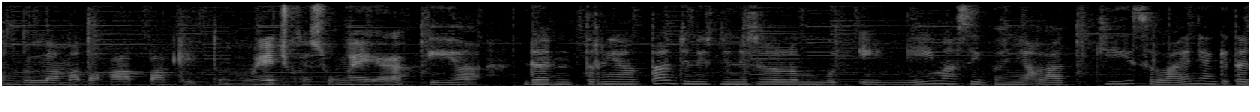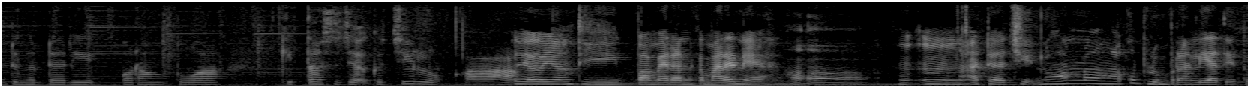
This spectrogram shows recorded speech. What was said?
tenggelam atau apa gitu. Namanya juga sungai ya. Iya, dan ternyata jenis-jenis lelembut ini masih banyak lagi selain yang kita dengar dari orang tua kita sejak kecil loh kak. Ya yang di pameran kemarin ya. Oh, Mm-mm, ada Cik Nonong, aku belum pernah lihat itu.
